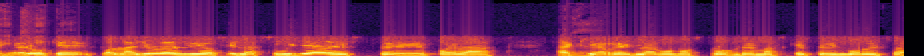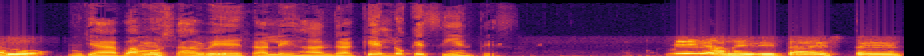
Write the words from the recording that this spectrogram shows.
espero que con la ayuda de Dios y la suya este, pueda aquí arreglar unos problemas que tengo de salud. Ya, vamos a este, ver, Alejandra, ¿qué es lo que sientes? Mira, Neidita, este,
